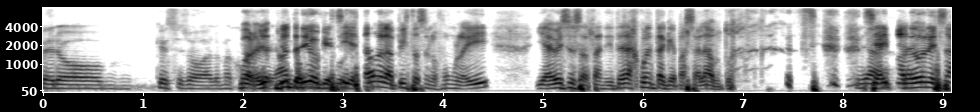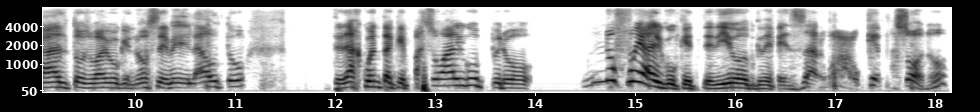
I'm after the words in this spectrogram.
pero qué sé yo, a lo mejor. Bueno, yo, te digo que sí, he estado en la pista en la Fórmula I y a veces hasta ni te das cuenta que pasa el auto. si, hay paredones altos o algo que no se ve el auto, te das cuenta que pasó algo, pero no fue algo que te dio de pensar, wow, ¿qué pasó? ¿no?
